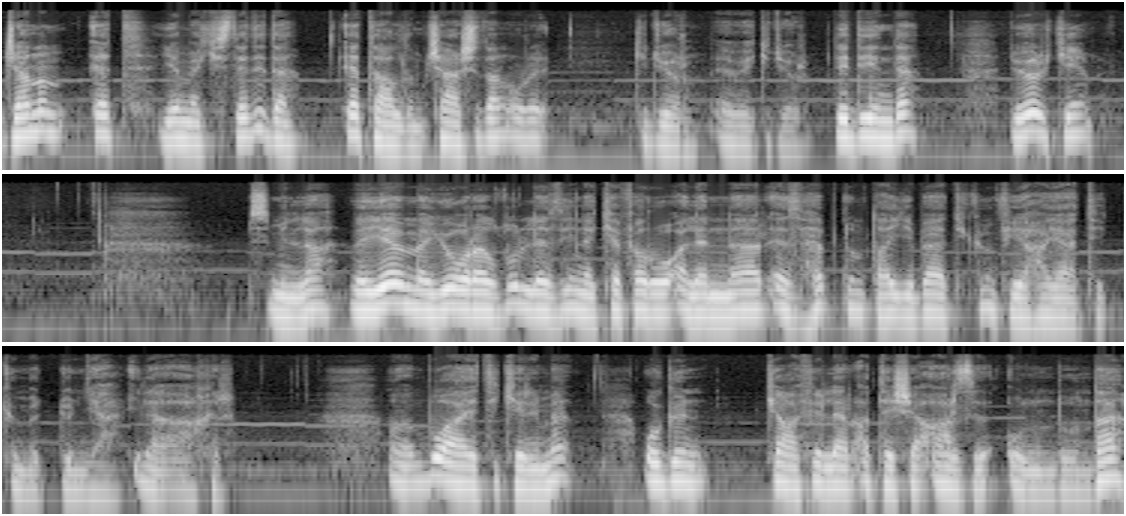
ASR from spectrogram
Canım et yemek istedi de et aldım. Çarşıdan oraya gidiyorum, eve gidiyorum. Dediğinde diyor ki Bismillah. Ve yevme yuradul lezine keferu alen nar ezhebtum tayyibatikum fi hayatikum dünya ila ahir. Bu ayeti kerime o gün kafirler ateşe arz olunduğunda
